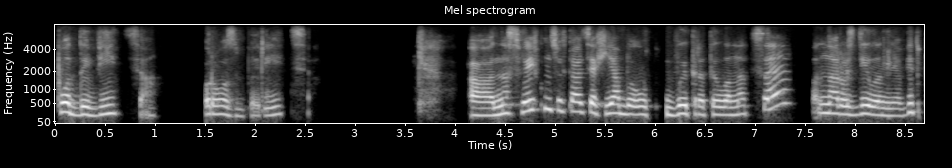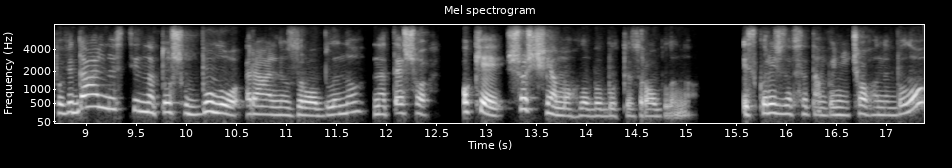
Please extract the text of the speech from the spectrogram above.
подивіться, розберіться. На своїх консультаціях я би витратила на це, на розділення відповідальності, на те, що було реально зроблено, на те, що окей, що ще могло би бути зроблено? І, скоріш за все, там би нічого не було,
